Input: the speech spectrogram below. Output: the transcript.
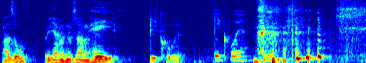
Also würde ich einfach nur sagen, hey, be cool. Wie cool. Hm.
